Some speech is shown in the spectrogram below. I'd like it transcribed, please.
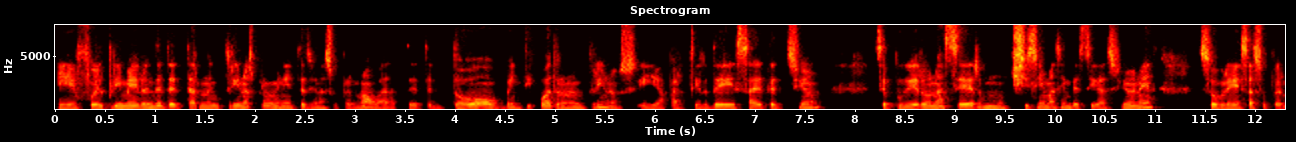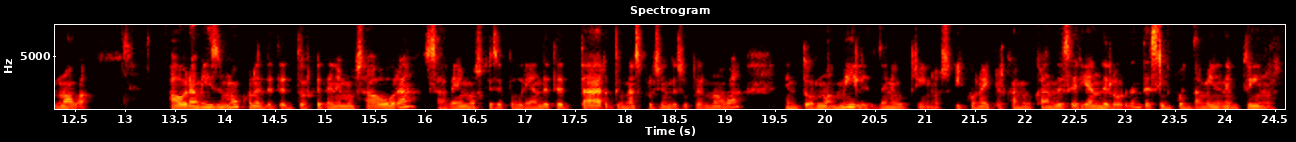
eh, fue el primero en detectar neutrinos provenientes de una supernova. Detectó 24 neutrinos y a partir de esa detección se pudieron hacer muchísimas investigaciones sobre esa supernova. Ahora mismo, con el detector que tenemos ahora, sabemos que se podrían detectar de una explosión de supernova en torno a miles de neutrinos y con Hyperkamiokande serían del orden de 50.000 neutrinos.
